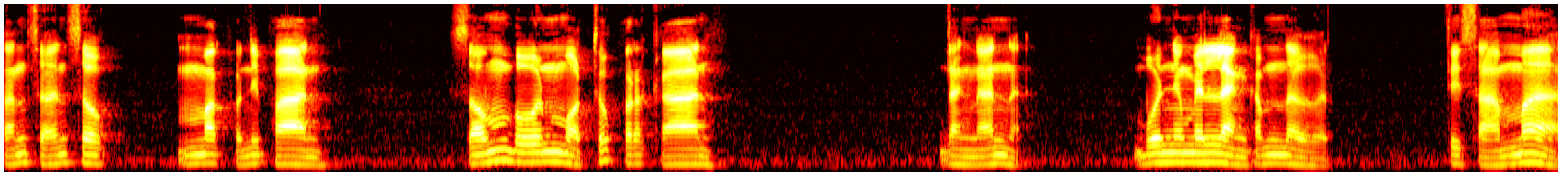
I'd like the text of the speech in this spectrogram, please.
สรรเสริญสุขมรรคผลนิพพาน สมบูรณ์หมดทุกประการ ดังนั้นบุญยังเป็นแหล่งกำเนิดที่สามารถ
